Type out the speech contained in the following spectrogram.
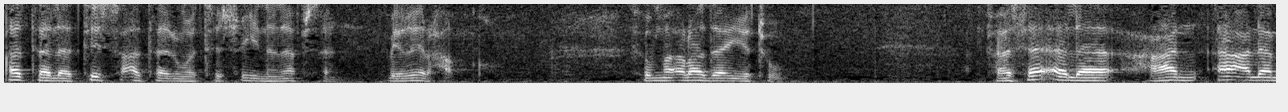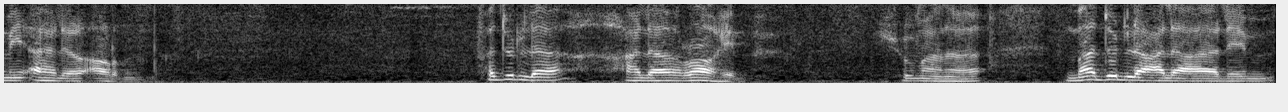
قتل تسعة وتسعين نفسا بغير حق. ثم أراد أن يتوب. فسأل عن أعلم أهل الأرض. فدل على راهب. شو معنى؟ ما دل على عالم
